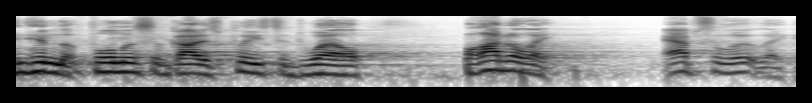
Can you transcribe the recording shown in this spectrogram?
In him, the fullness of God is pleased to dwell bodily. Absolutely.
